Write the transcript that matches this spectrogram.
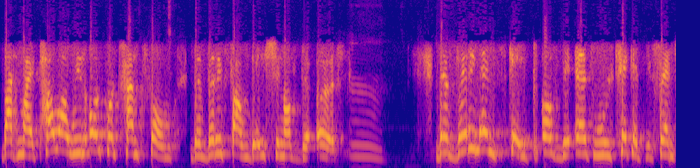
but my power will also transform the very foundation of the earth. Mm. The very landscape of the earth will take a different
